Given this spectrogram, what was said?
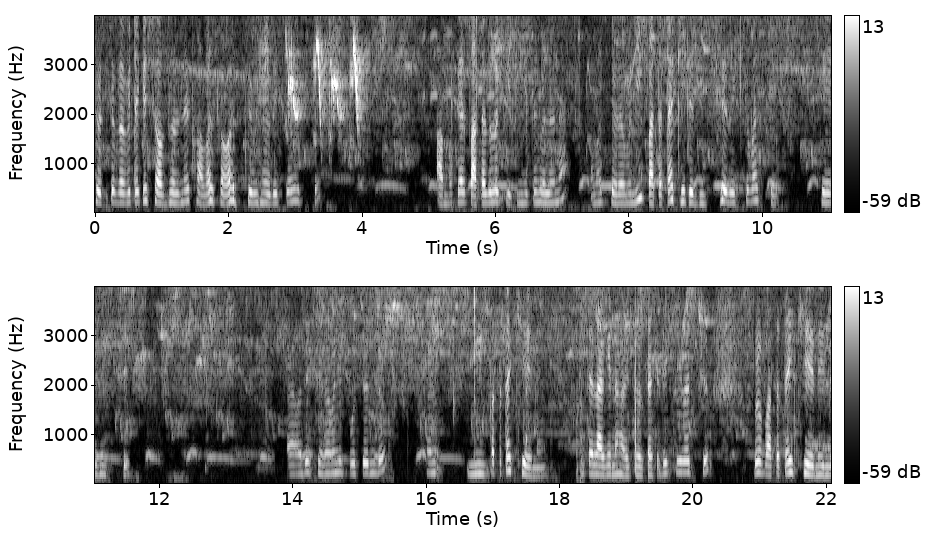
ছোট্ট বাবিটাকে সব ধরনের খাবার খাওয়াচ্ছে বন্ধুরা দেখতে পাচ্ছে আমাকে আর পাতাগুলো কেটে নিতে হলো না। আমার সোনামণি পাতাটা কেটে দিচ্ছে, দেখতে পাচ্ছ? খেয়ে নিচ্ছে। আর আমাদের সোনামণি প্রচণ্ড মানে নিম পাতাটা খেয়ে নেয়। এটা লাগে না হয়তো ওর কাছে, দেখতেই পাচ্ছ? পুরো পাতাটাই খেয়ে নিল।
